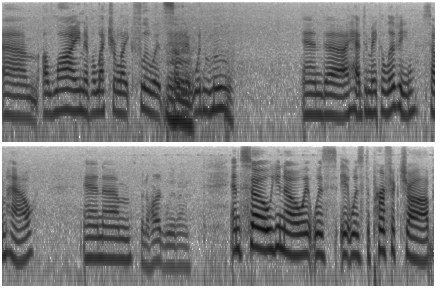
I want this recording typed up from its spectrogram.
um, a line of electrolyte fluids so that it Mhm. wouldn't move. And uh, I had to make a living somehow, and um, It's been a hard living. And so you know it was it was the perfect job,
